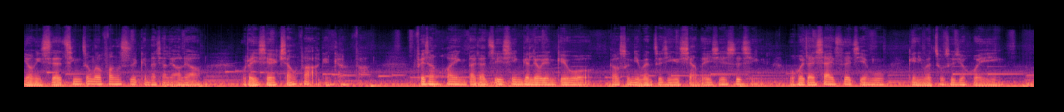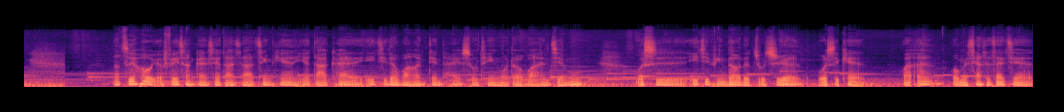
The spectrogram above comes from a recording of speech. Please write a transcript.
用一些轻松的方式跟大家聊聊我的一些想法跟看法。非常欢迎大家寄信跟留言给我，告诉你们最近想的一些事情，我会在下一次的节目给你们做出一些回应。那最后也非常感谢大家今天也打开一级的晚安电台收听我的晚安节目，我是一级频道的主持人，我是 Ken，晚安，我们下次再见，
